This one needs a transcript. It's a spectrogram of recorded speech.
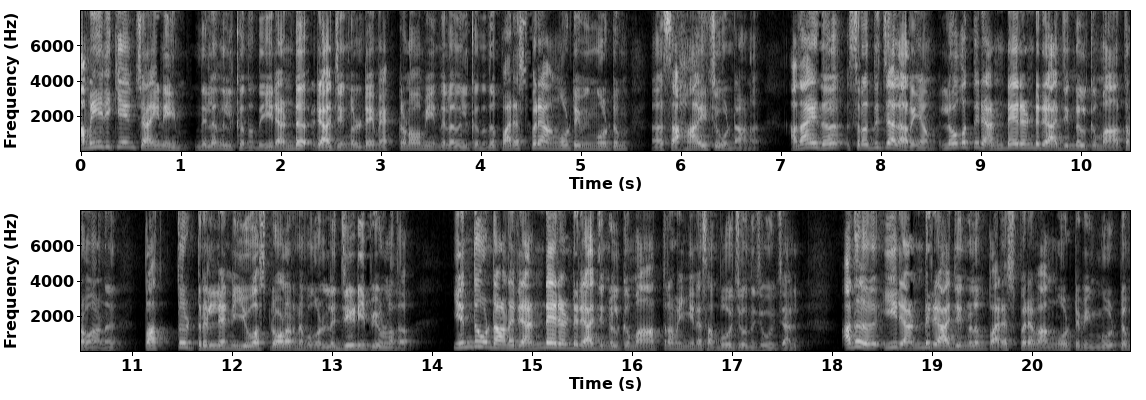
അമേരിക്കയും ചൈനയും നിലനിൽക്കുന്നത് ഈ രണ്ട് രാജ്യങ്ങളുടെയും എക്കണോമി നിലനിൽക്കുന്നത് പരസ്പരം അങ്ങോട്ടും ഇങ്ങോട്ടും സഹായിച്ചുകൊണ്ടാണ്. അതായത് ശ്രദ്ധിച്ചാൽ അറിയാം ലോകത്ത് രണ്ടേ രണ്ട് രാജ്യങ്ങൾക്ക് മാത്രമാണ് പത്ത് ട്രില്യൺ യു എസ് ഡോളറിന് മുകളിൽ ജി ഡി പി ഉള്ളത്. എന്തുകൊണ്ടാണ് രണ്ടേ രണ്ട് രാജ്യങ്ങൾക്ക് മാത്രം ഇങ്ങനെ സംഭവിച്ചു എന്ന് ചോദിച്ചാൽ അത് ഈ രണ്ട് രാജ്യങ്ങളും പരസ്പരം അങ്ങോട്ടും ഇങ്ങോട്ടും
